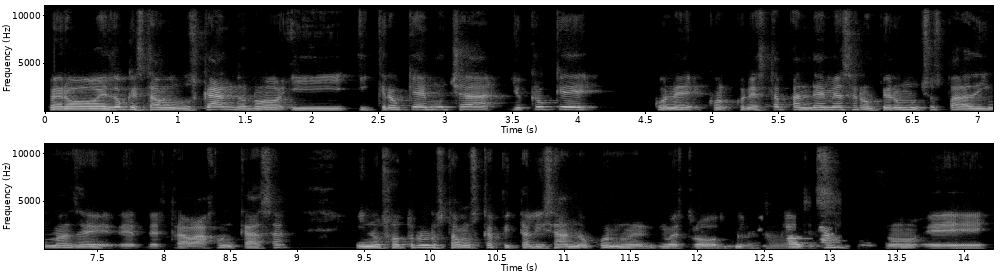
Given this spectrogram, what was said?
pero es lo que estamos buscando, ¿no? Y, y, creo que hay mucha, yo creo que e, con, con, esta pandemia se rompieron muchos paradigmas de, del trabajo en casa y nosotros lo estamos capitalizando con nuestro campus, ¿no? Eh,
